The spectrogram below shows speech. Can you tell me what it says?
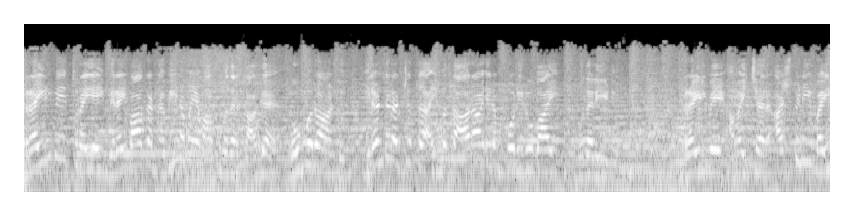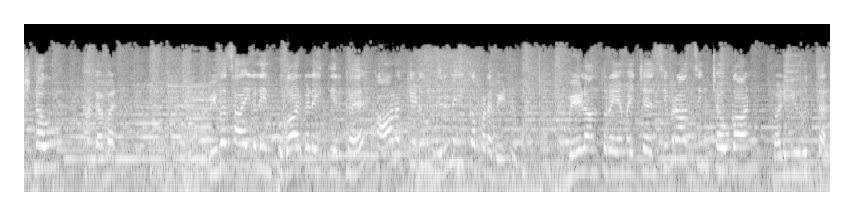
ரயில்வே துறையை விரைவாக நவீனமயமாக்குவதற்காக ஒவ்வொரு ஆண்டும் இரண்டு லட்சத்து ஐம்பத்து ஆறாயிரம் கோடி ரூபாய் முதலீடு. ரயில்வே அமைச்சர் அஸ்வினி வைஷ்ணவ் தகவல். விவசாயிகளின் புகார்களை தீர்க்க காலக்கெடு நிர்ணயிக்கப்பட வேண்டும். வேளாண் துறை அமைச்சர் சிவராஜ் சிங் சௌகான் வலியுறுத்தல்.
